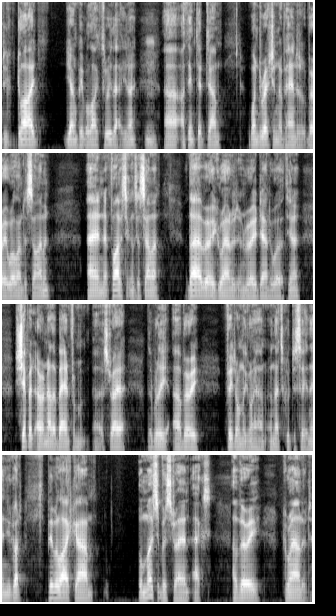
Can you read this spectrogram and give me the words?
to guide young people like through that, you know. Uh, I think that um, One Direction have handled it very well under Simon, and Five Seconds of Summer, they are very grounded and very down to earth, you know. Sheppard are another band from uh, Australia that really are very feet on the ground, and that's good to see. And then you've got people like, um, well, most of Australian acts are very grounded,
